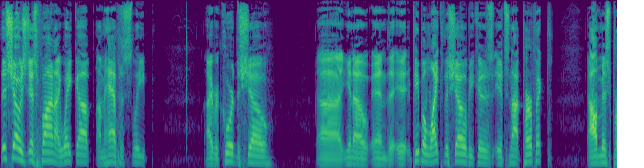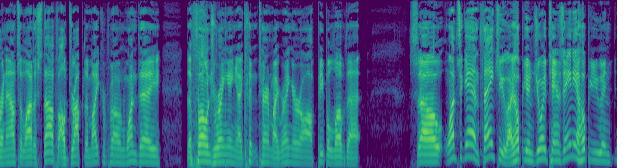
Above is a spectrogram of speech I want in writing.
This show is just fun. I wake up, I'm half asleep, I record the show, uh, you know, and it, people like the show because it's not perfect. I'll mispronounce a lot of stuff. I'll drop the microphone. One day, the phone's ringing. I couldn't turn my ringer off. People love that. So once again, thank you. I hope you enjoyed Tanzania. I hope you in,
